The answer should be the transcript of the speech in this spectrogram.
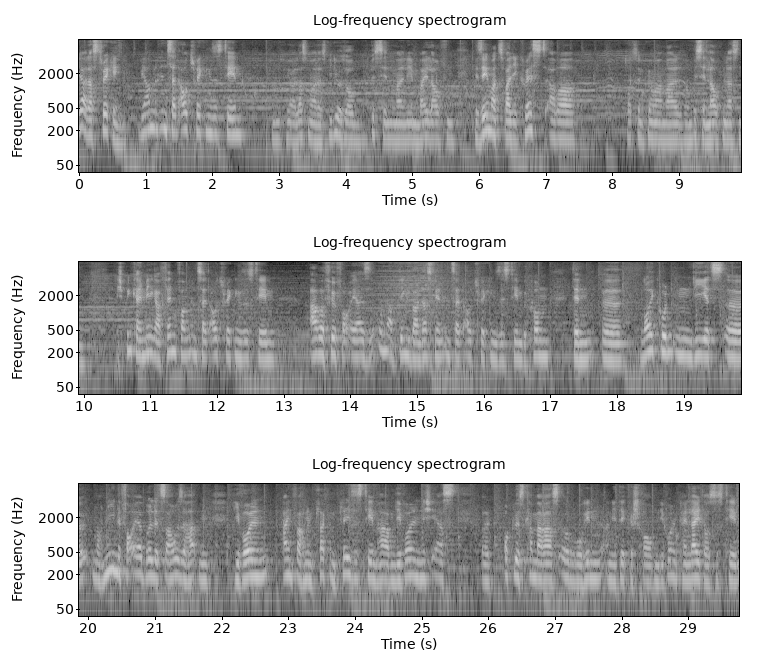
Ja, das Tracking. Wir haben ein Inside-Out-Tracking-System. Ja, lassen wir das Video so ein bisschen mal nebenbei laufen. Hier sehen wir zwar die Quest, aber trotzdem können wir mal so ein bisschen laufen lassen. Ich bin kein mega Fan vom Inside-Out-Tracking-System, aber für VR ist es unabdingbar, dass wir ein Inside-Out-Tracking-System bekommen. Denn äh, Neukunden, die jetzt äh, noch nie eine VR-Brille zu Hause hatten, die wollen einfach ein Plug-and-Play-System haben. Die wollen nicht erst äh, Oculus-Kameras irgendwo hin an die Decke schrauben. Die wollen kein Lighthouse-System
